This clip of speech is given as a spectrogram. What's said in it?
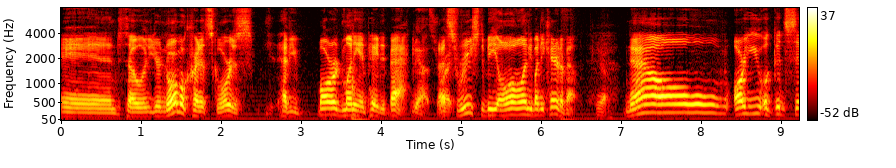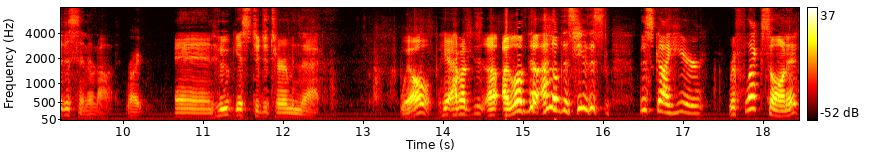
And so your normal credit score is have you borrowed money and paid it back? Yes, That's right. used to be all anybody cared about. Yeah. Now, are you a good citizen or not? Right. And who gets to determine that? Well, yeah, how about this? Uh, I love the I love this here. This this guy here reflects on it.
